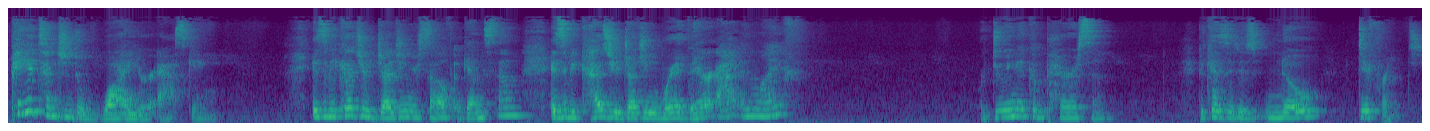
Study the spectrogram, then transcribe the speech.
pay attention to why you're asking. Is it because you're judging yourself against them? Is it because you're judging where they're at in life? We're doing a comparison because it is no different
